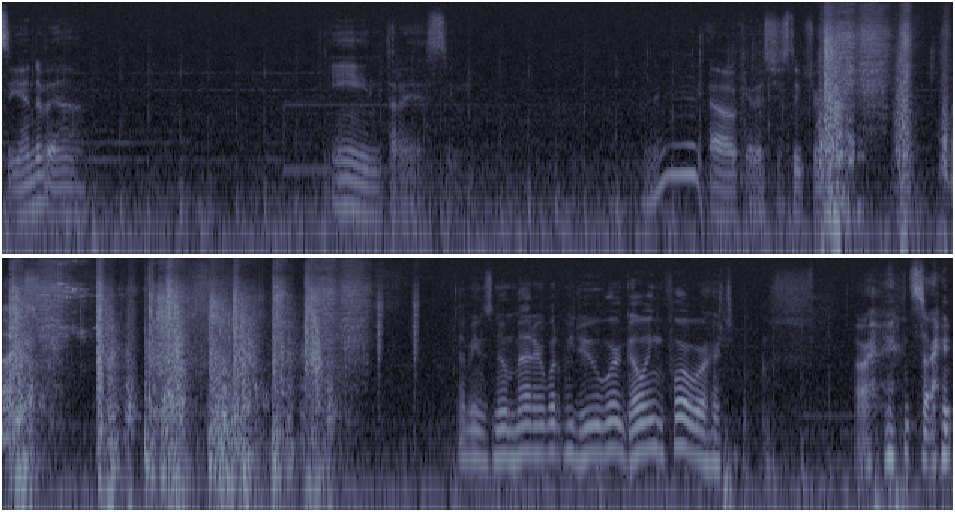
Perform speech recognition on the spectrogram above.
That's the end of it. Huh? Interesting. Oh, okay, this just loops around. Nice. That means no matter what we do, we're going forward. Alright, sorry.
